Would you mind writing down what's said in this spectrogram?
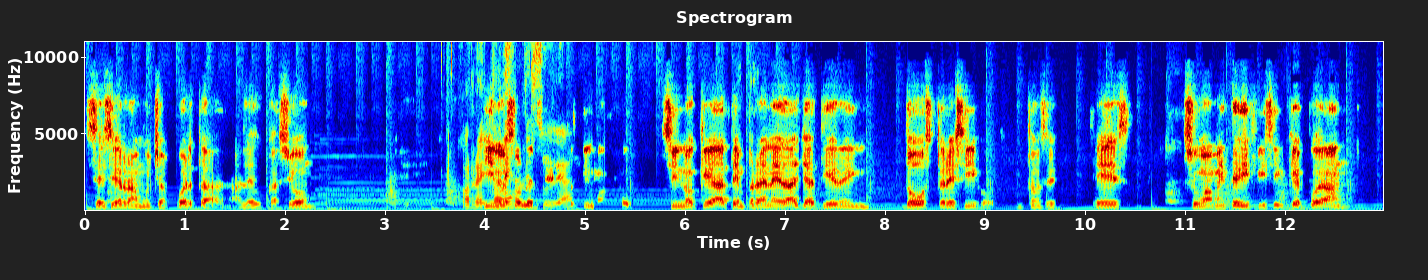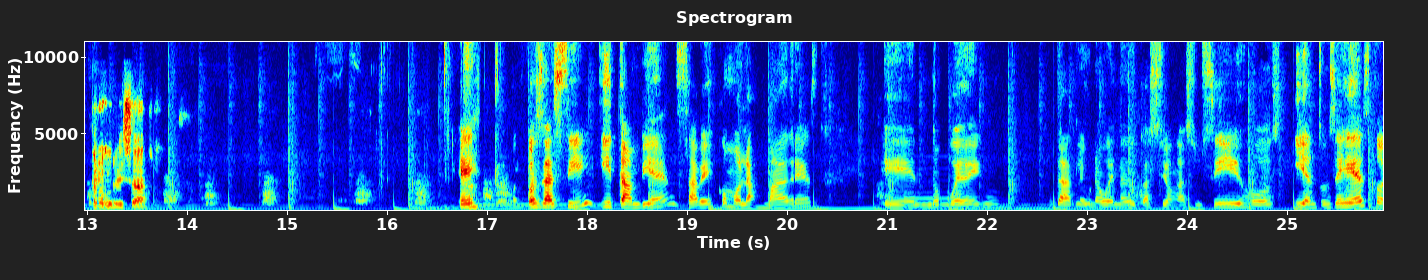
se cierran muchas puertas a la educación, Correcto. Y no solo eso, sino, que a temprana edad ya tienen dos, tres hijos. Entonces es sumamente difícil que puedan progresar. O sea, sí, y también, ¿sabes? Como las madres eh, no pueden darle una buena educación a sus hijos y entonces esto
